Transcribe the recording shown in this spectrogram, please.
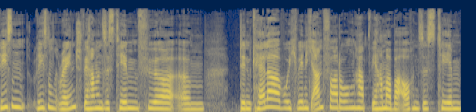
riesen, riesen Range. Wir haben ein System für ähm, den Keller, wo ich wenig Anforderungen habe. Wir haben aber auch ein System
